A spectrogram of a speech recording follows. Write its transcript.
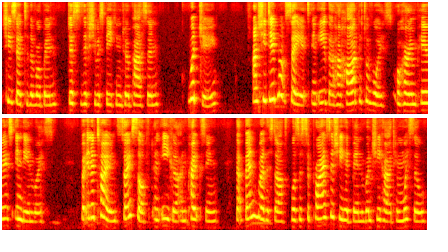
she said to the robin, just as if she were speaking to a person. Would you? And she did not say it in either her hard little voice or her imperious Indian voice, but in a tone so soft and eager and coaxing that Ben Weatherstaff was as surprised as she had been when she heard him whistle.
